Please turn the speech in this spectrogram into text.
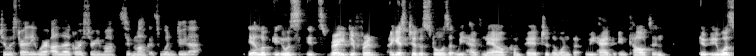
to Australia, where other grocery mar- supermarkets wouldn't do that. Yeah, look, it was it's very different, I guess, to the stores that we have now compared to the one that we had in Carlton. It, it was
